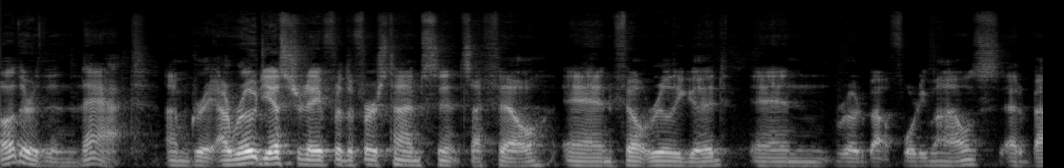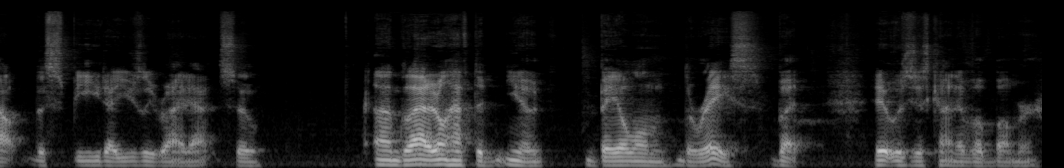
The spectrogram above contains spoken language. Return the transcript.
Other than that, I'm great. I rode yesterday for the first time since I fell and felt really good and rode about 40 miles at about the speed I usually ride at. So I'm glad I don't have to, you know, bail on the race, but it was just kind of a bummer.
